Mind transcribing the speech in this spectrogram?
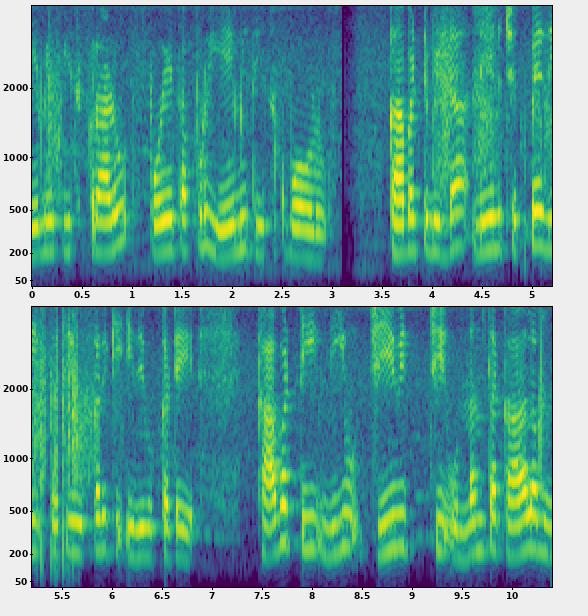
ఏమీ తీసుకురాడు పోయేటప్పుడు ఏమీ తీసుకుపోవడు. కాబట్టి బిడ్డ నేను చెప్పేది ప్రతి ఒక్కరికి ఇది ఒక్కటే. కాబట్టి నీవు జీవించి ఉన్నంత కాలము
